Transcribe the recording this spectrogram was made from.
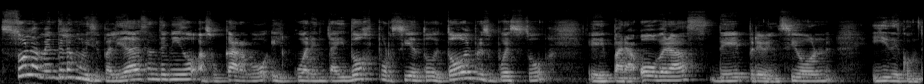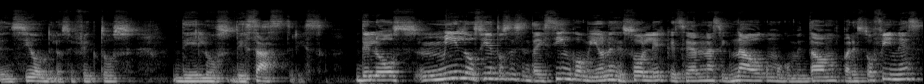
Solamente las municipalidades han tenido a su cargo el 42% de todo el presupuesto eh, para obras de prevención y de contención de los efectos de los desastres. De los 1.265 millones de soles que se han asignado, como comentábamos, para estos fines,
